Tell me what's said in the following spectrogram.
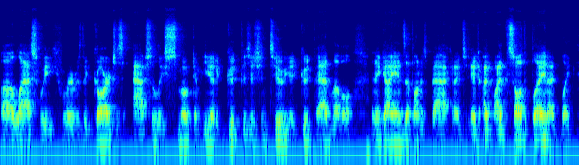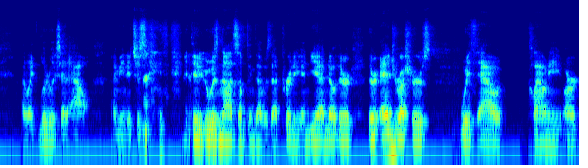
uh, last week, where it was the guard just absolutely smoked him. He had a good position too. He had good pad level, and the guy ends up on his back. And I, just, I, I saw the play, and I like I like literally said, "Ow." I mean, it just it, it was not something that was that pretty. And yeah, no, they're they're edge rushers without Clowney are,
